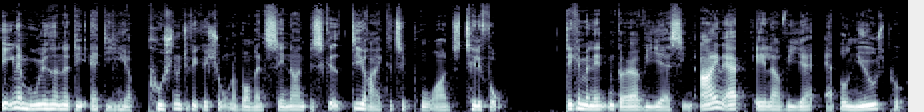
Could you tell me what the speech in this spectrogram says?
En af mulighederne det er de her push-notifikationer, hvor man sender en besked direkte til brugerens telefon. Det kan man enten gøre via sin egen app eller via Apple News på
